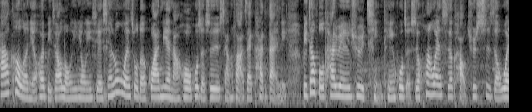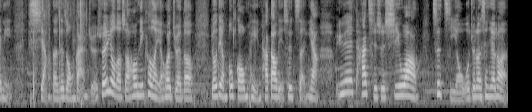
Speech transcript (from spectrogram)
他可能也会比较容易用一些先入为主的观念，然后或者是想法在看待你，比较不太愿意去倾听，或者是换位思考，去试着为你想的这种感觉。所以有的时候你可能也会觉得有点不公平，他到底是怎样？因为他其实希望自己哦，我觉得现阶段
